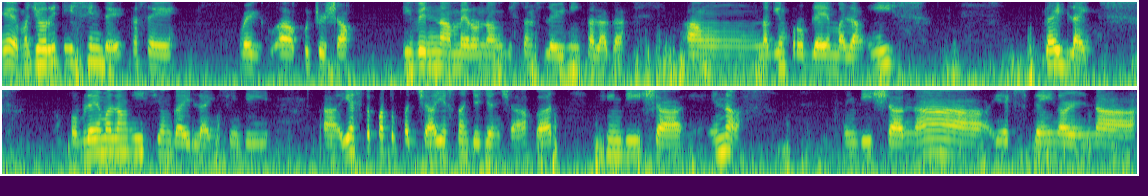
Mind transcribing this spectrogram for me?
Yeah, majority is hindi kasi we're uh, culture shock even na meron ng distance learning talaga ang naging problema lang is guidelines problema lang is yung guidelines hindi ah, yes napatupad siya yes nandiyan siya but hindi siya enough. Hindi siya na i-explain or na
